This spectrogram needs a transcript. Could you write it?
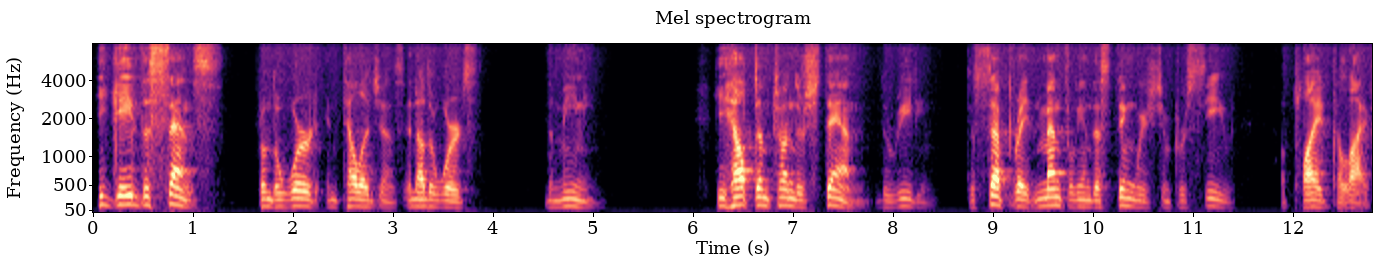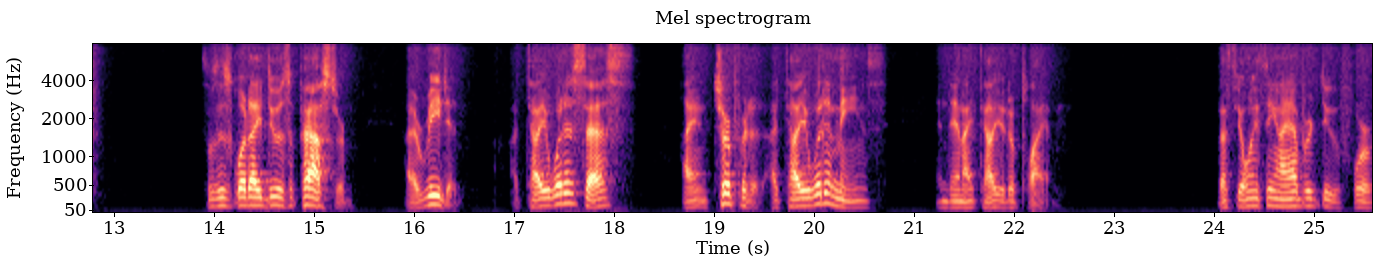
He gave the sense from the word intelligence. In other words, the meaning. He helped them to understand the reading, to separate mentally and distinguish and perceive, applied to life. So, this is what I do as a pastor I read it, I tell you what it says, I interpret it, I tell you what it means, and then I tell you to apply it. That's the only thing I ever do for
